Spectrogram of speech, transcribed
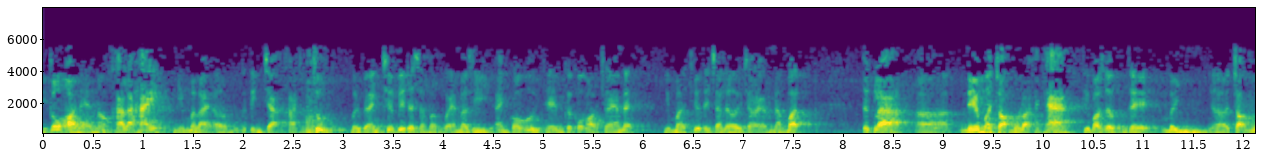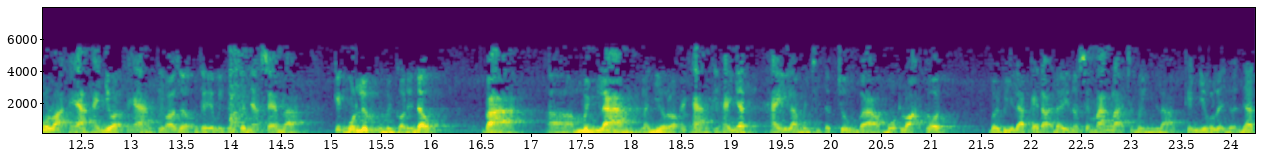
câu hỏi này nó khá là hay nhưng mà lại ở một cái tình trạng khá chung chung bởi vì anh chưa biết được sản phẩm của em là gì. Anh có gửi thêm các câu hỏi cho em đấy nhưng mà chưa thấy trả lời chắc em đang bận. Tức là uh, nếu mà chọn một loại khách hàng thì bao giờ cũng thế. Mình uh, chọn một loại khách hàng hay nhiều loại khách hàng thì bao giờ cũng thế. Mình phải cân nhắc xem là cái nguồn lực của mình có đến đâu và uh, mình làm là nhiều loại khách hàng thì hay nhất hay là mình chỉ tập trung vào một loại thôi. Bởi vì là cái loại đấy nó sẽ mang lại cho mình là cái nhiều lợi nhuận nhất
